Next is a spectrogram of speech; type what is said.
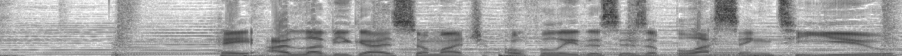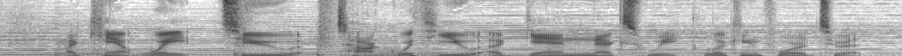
Hey, I love you guys so much. Hopefully, this is a blessing to you. I can't wait to talk with you again next week. Looking forward to it.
